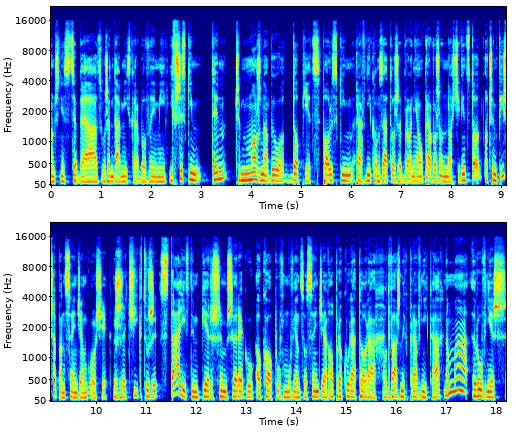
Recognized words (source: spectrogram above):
łącznie z CBA, z urzędami skarbowymi i wszystkim tym, czym można było dopiec polskim prawnikom za to, że bronią praworządności. Więc to, o czym pisze pan sędzia Głosiek, że ci, którzy stali w tym pierwszym szeregu okopów, mówiąc o sędziach, o prokuratorach, odważnych prawnikach, no ma również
